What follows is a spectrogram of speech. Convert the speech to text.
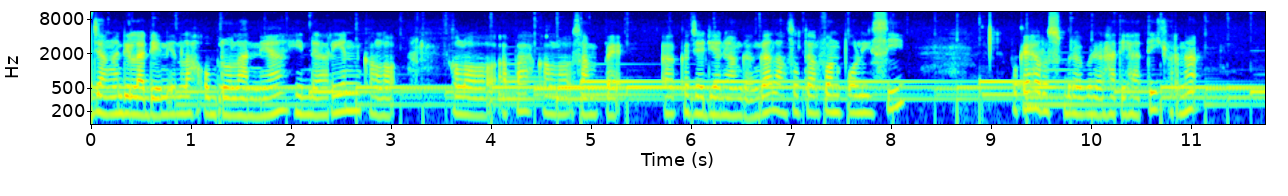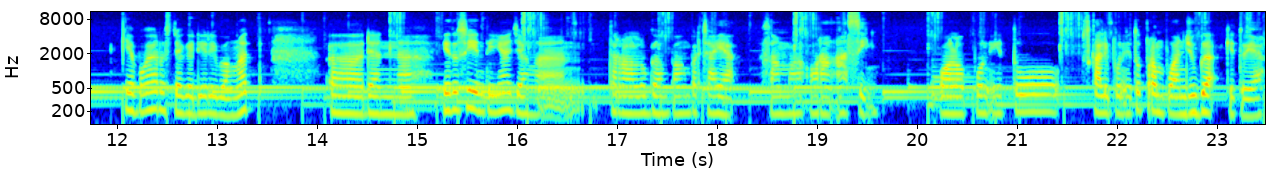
jangan diladenin lah obrolannya. Hindarin kalau kalau apa kalau sampai uh, kejadian yang enggak enggak langsung telepon polisi. Pokoknya harus benar-benar hati-hati karena ya pokoknya harus jaga diri banget. Uh, dan uh, itu sih intinya jangan terlalu gampang percaya sama orang asing. Walaupun itu sekalipun itu perempuan juga gitu ya.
